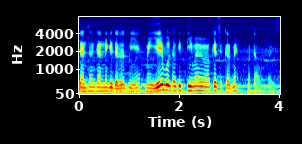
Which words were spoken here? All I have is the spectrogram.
टेंशन करने की ज़रूरत नहीं है। मैं ये बोलता हूँ कि टीमा के चक्कर में बताओ गाइस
